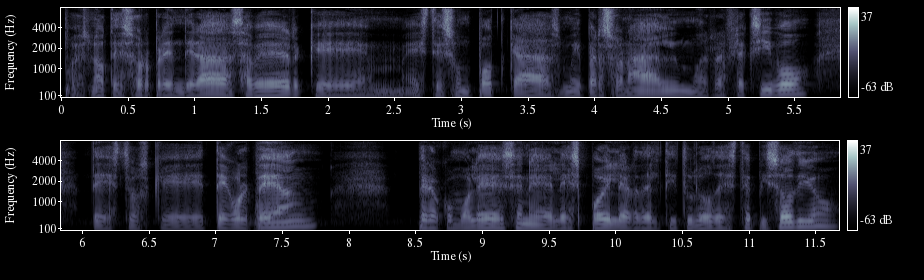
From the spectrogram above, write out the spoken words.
pues no te sorprenderá saber que mm, este es un podcast muy personal, muy reflexivo, de estos que te golpean, pero como lees en el spoiler del título de este episodio,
